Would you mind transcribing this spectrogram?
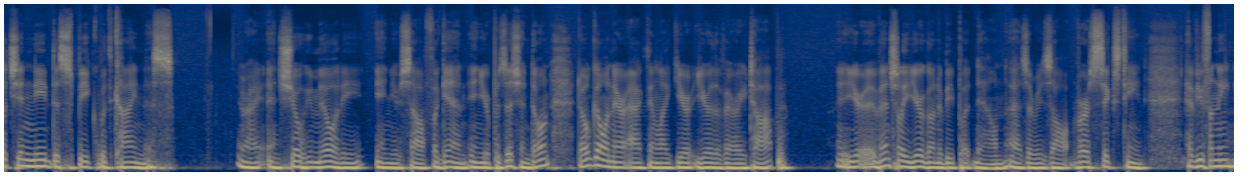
but you need to speak with kindness right and show humility in yourself. Again in your position don't don't go in there acting like you're you're the very top. You're eventually you're going to be put down as a result. Verse 16 have you funny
